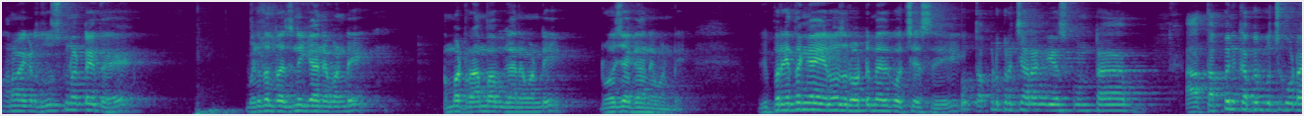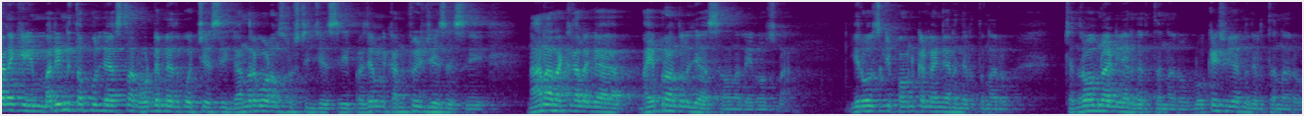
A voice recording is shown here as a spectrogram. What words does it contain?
మనం ఇక్కడ చూసుకున్నట్టయితే విడుదల రజనీ కానివ్వండి అంబటి రాంబాబు కానివ్వండి రోజా కానివ్వండి విపరీతంగా ఈరోజు రోడ్డు మీదకి వచ్చేసి తప్పుడు ప్రచారం చేసుకుంటా ఆ తప్పుని కప్పిపుచ్చుకోవడానికి మరిన్ని తప్పులు చేస్తా రోడ్డు మీదకి వచ్చేసి గందరగోళం సృష్టించేసి ప్రజల్ని కన్ఫ్యూజ్ చేసేసి నానా రకాలుగా భయప్రాంతులు చేస్తా ఉన్నారు ఈ రోజున. ఈ రోజుకి పవన్ కళ్యాణ్ గారిని తిడుతున్నారు చంద్రబాబు నాయుడు గారిని తిడుతున్నారు లోకేష్ గారిని తిడుతున్నారు.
